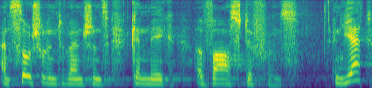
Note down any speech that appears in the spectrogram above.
and social interventions can make a vast difference. And yet,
